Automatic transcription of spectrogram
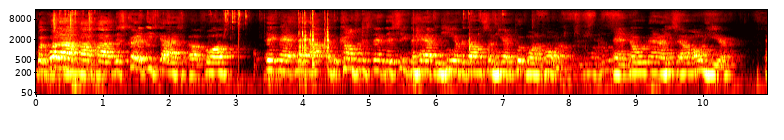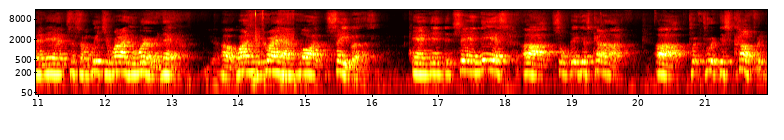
But what I, I, I discredit these guys uh, for, amen, now, the confidence that they seem to have in him, and all of a sudden he had to put one upon him. And no, now he said, I'm on here. And then to some witchy, why are you worrying now? Uh, why do you cry out, Lord, save us? And then saying this, uh, so they just kind of uh, put, put discomfort.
